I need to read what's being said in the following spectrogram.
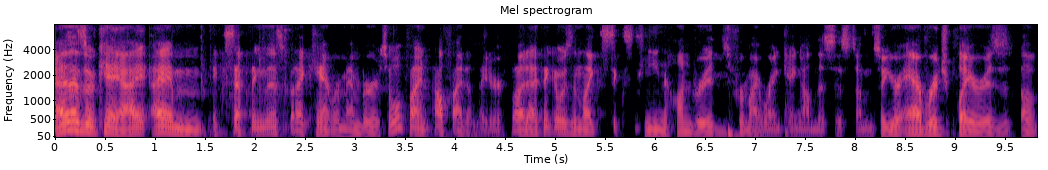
And Yeah. that's okay. I I am accepting this, but I can't remember. So we'll find. I'll find it later. But I think it was in like 1600s for my ranking on the system. So your average player is a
